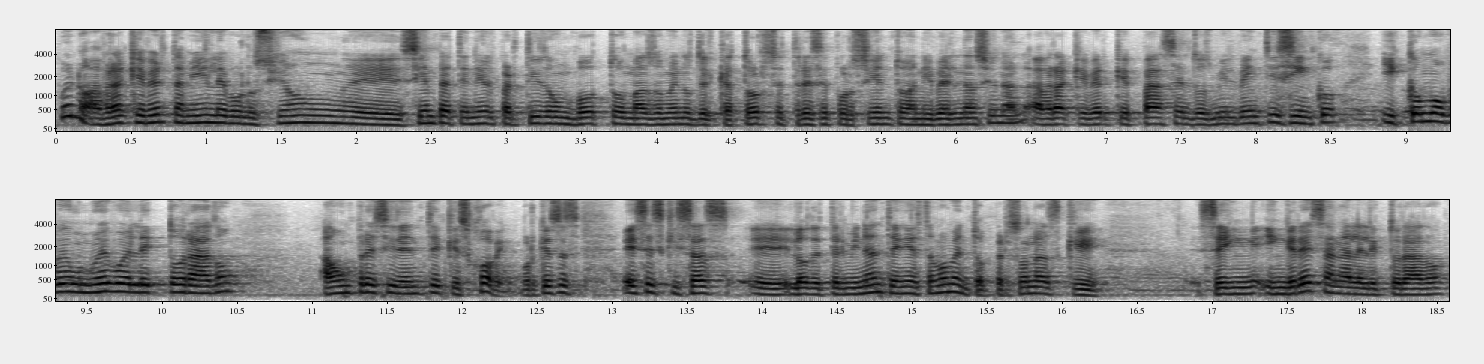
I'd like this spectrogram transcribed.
Bueno, habrá que ver también la evolución. eh, siempre ha tenido el partido un voto más o menos del 14-13% a nivel nacional. Habrá que ver qué pasa el 2025 y cómo ve un nuevo electorado a un presidente que es joven, porque ese es, ese es quizás eh, lo determinante en este momento. Personas que se in- ingresan al electorado,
